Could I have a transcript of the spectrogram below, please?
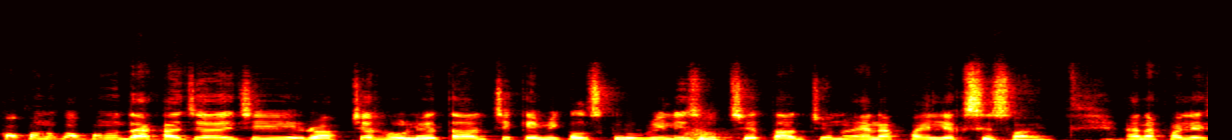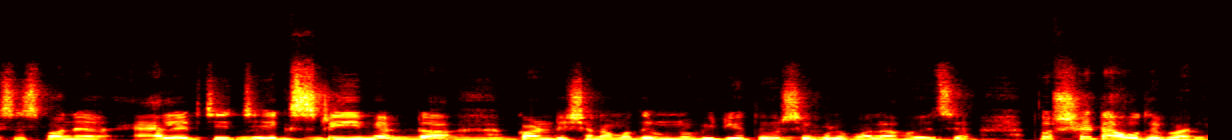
কখনো কখনো দেখা যায় যে রাপচার হলে তার যে কেমিক্যালসগুলো রিলিজ হচ্ছে তার জন্য অ্যানাফাইলেক্সিস হয়। অ্যানাফাইলেক্সিস মানে অ্যালার্জির যে এক্সট্রিম একটা কন্ডিশন আমাদের অন্য ভিডিওতেও সেগুলো বলা হয়েছে। তো সেটা হতে পারে।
